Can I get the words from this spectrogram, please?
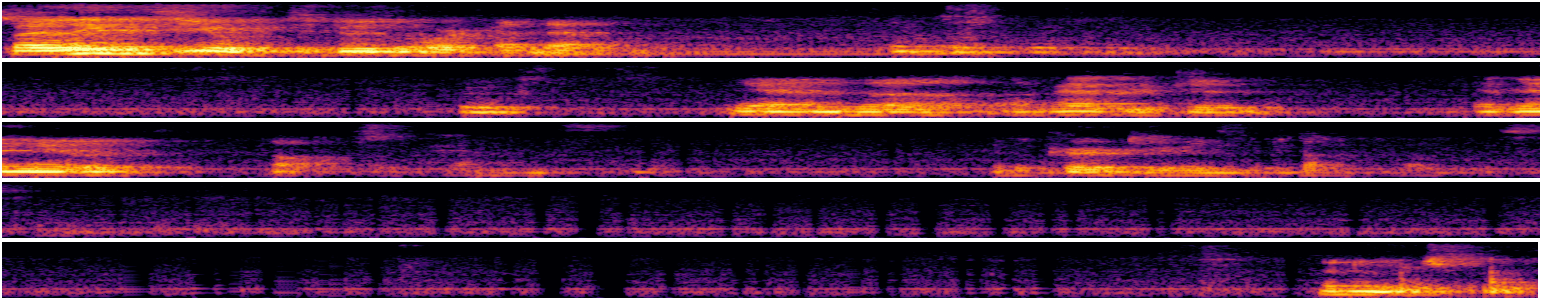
So I leave it to you to do the work on that. And uh, I'm happy to have any other thoughts or comments that occurred to you as we talked about this. Anyway,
